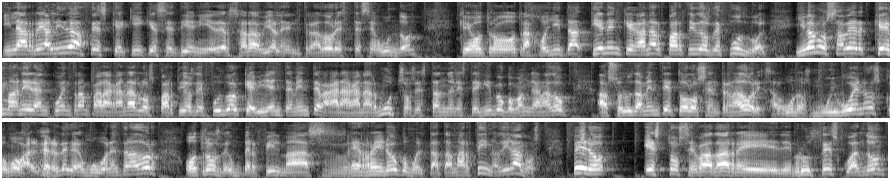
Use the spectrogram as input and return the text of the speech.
Y la realidad es que Quique Setién y Eder Sarabia, el entrenador este segundo, que otro, otra joyita, tienen que ganar partidos de fútbol. Y vamos a ver qué manera encuentran para ganar los partidos de fútbol, que evidentemente van a ganar muchos estando en este equipo, como han ganado absolutamente todos los entrenadores. Algunos muy buenos, como Valverde, que era un muy buen entrenador, otros de un perfil más guerrero, como el Tata Martino, digamos. Pero esto se va a dar eh, de bruces cuando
